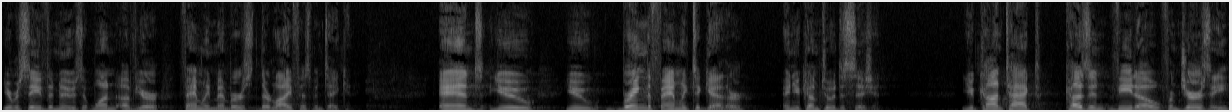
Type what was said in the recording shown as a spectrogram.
you receive the news that one of your family members, their life has been taken. And you, you bring the family together and you come to a decision. You contact cousin Vito from Jersey,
